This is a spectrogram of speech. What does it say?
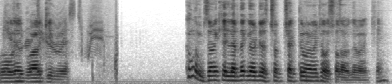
Roller var gibi. Bakalım sonraki ellerde göreceğiz. Çok çaktırmamaya çalışıyorlardı belki.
